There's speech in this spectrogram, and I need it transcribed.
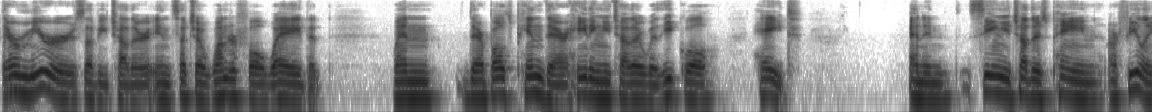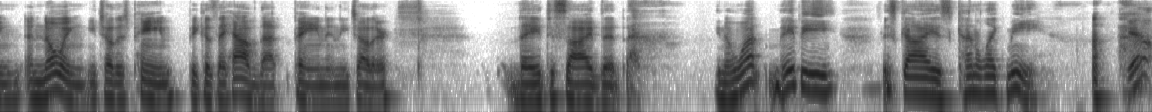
They're mirrors of each other in such a wonderful way that when they're both pinned there, hating each other with equal hate, and in seeing each other's pain or feeling and knowing each other's pain because they have that pain in each other, they decide that, you know what, maybe this guy is kind of like me. Yeah.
